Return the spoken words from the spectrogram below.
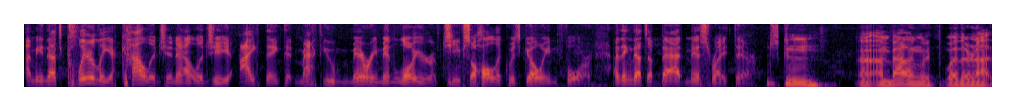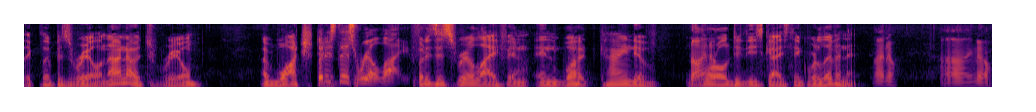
I mean, that's clearly a college analogy. I think that Matthew Merriman, lawyer of Chiefsaholic, was going for. I think that's a bad miss right there. I'm just can uh, I'm battling with whether or not the clip is real. Now I know it's real. I watched But it. is this real life? but is this real life? And and what kind of No, I know. world do these guys think we're living in? I know, I know,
